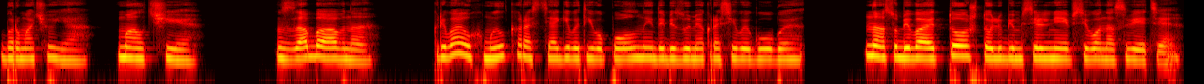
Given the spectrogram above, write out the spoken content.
Бормочу я. «Молчи!» «Забавно!» Кривая ухмылка растягивает его полные до безумия красивые губы. «Нас убивает то, что любим сильнее всего на свете.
